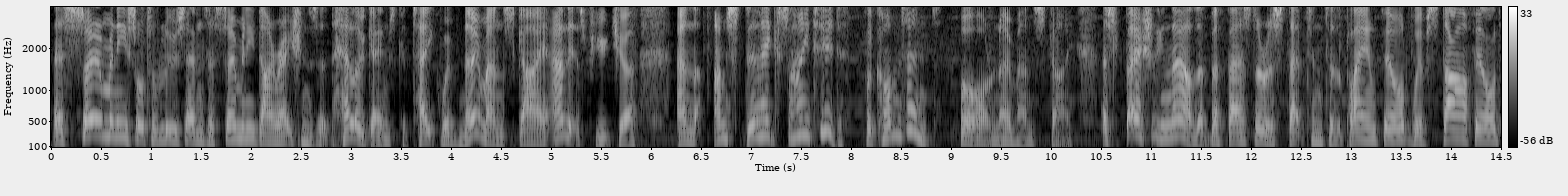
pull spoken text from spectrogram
There's so many sort of loose ends, there's so many directions that Hello Games could take with No Man's Sky and its future, and I'm still excited for content. for No Man's Sky, especially now that Bethesda has stepped into the playing field with Starfield,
